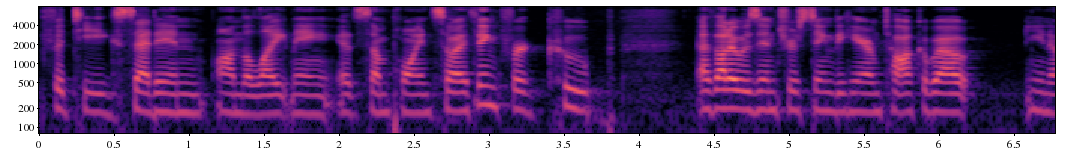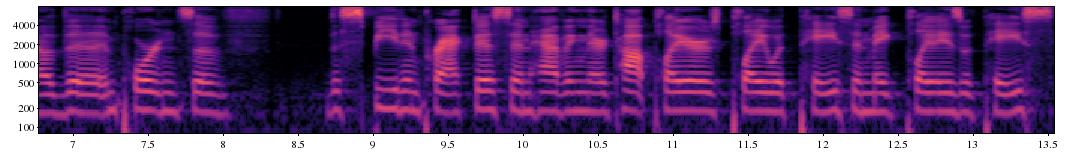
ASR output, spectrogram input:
fatigue set in on the lightning at some point. So i think for coop i thought it was interesting to hear him talk about you know the importance of the speed in practice and having their top players play with pace and make plays with pace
